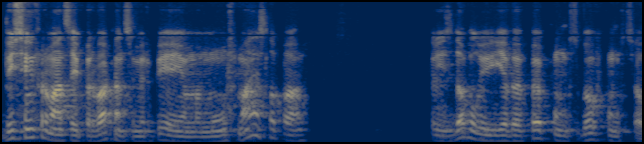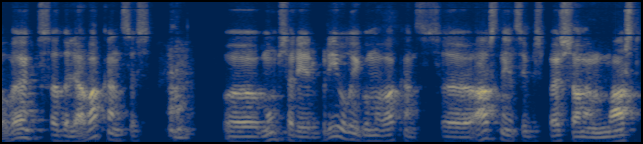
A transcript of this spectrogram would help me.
Visa informācija par vakancēm ir pieejama mūsu mājaslapā, www.gov.lv sadaļā vakances. Mums arī ir brīvlīguma vakances ārstniecības personām, ārstu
